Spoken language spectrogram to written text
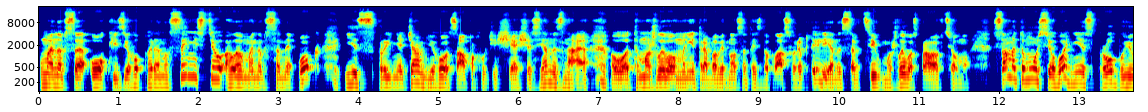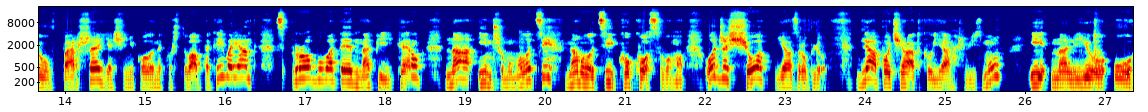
У мене все ок із його переносимістю, але у мене все не ок із сприйняттям його запаху чи ще щось. Я не знаю. От можливо, мені треба відноситись до класу рептилій, а не савців. Можливо, справа в цьому. Саме тому сьогодні спробую вперше. Я ще ніколи не куштував такий варіант. Спробувати напій кероб на іншому молоці, на молоці кокосовому. Отже, що я зроблю? Для початку я візьму і налью у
